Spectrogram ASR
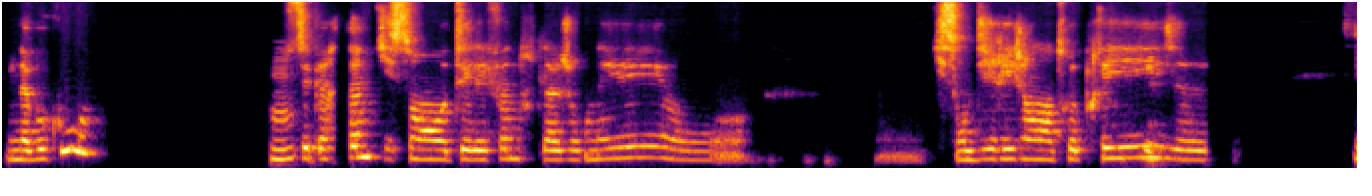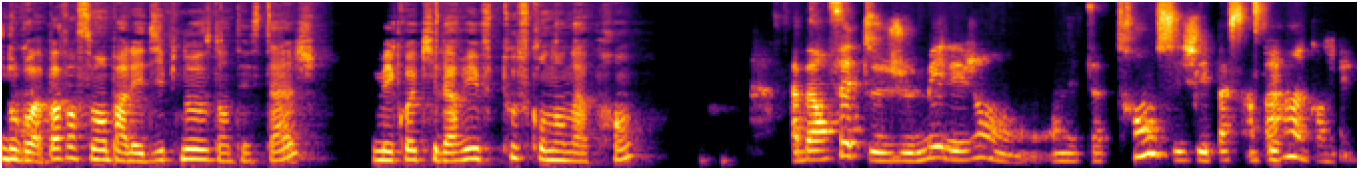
Il y en a beaucoup. Hein. Mmh. Ces personnes qui sont au téléphone toute la journée, qui sont dirigeants d'entreprise. Euh. Donc on va pas forcément parler d'hypnose dans tes stages, mais quoi qu'il arrive, tout ce qu'on en apprend. Ah ben en fait, je mets les gens en, état de transe et je les passe un par un quand même.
